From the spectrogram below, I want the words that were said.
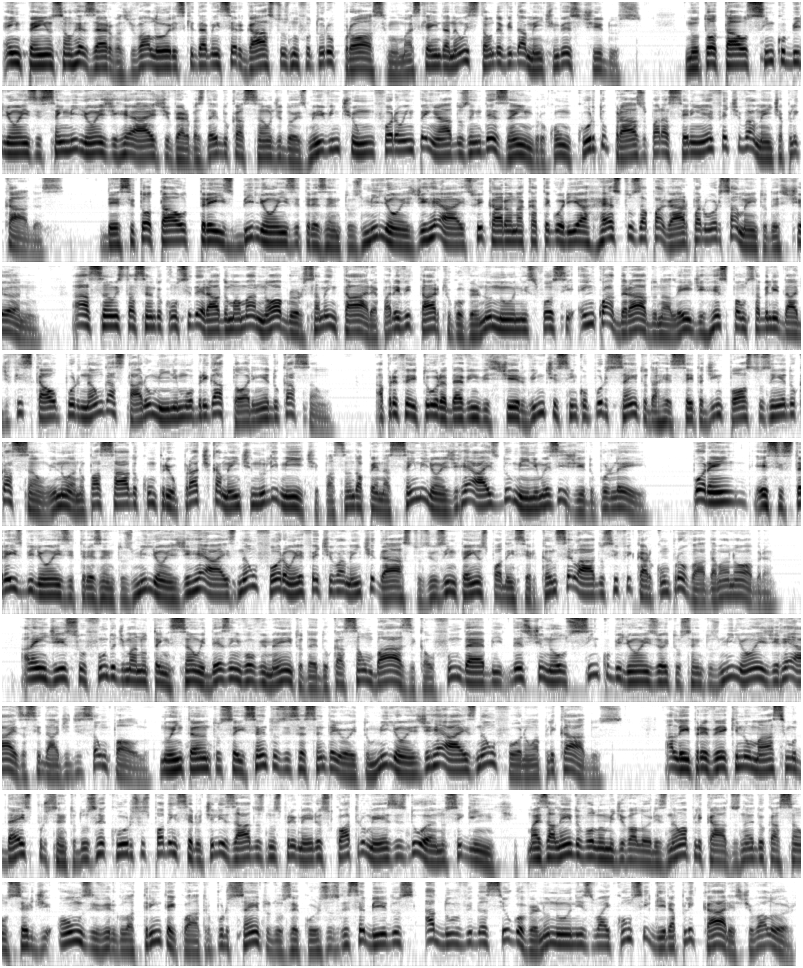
Empenhos são reservas de valores que devem ser gastos no futuro próximo, mas que ainda não estão devidamente investidos. No total, 5 bilhões e 100 milhões de reais de verbas da educação de 2021 foram empenhados em dezembro, com um curto prazo para serem efetivamente aplicadas. Desse total, 3 bilhões e 300 milhões de reais ficaram na categoria restos a pagar para o orçamento deste ano. A ação está sendo considerada uma manobra orçamentária para evitar que o governo Nunes fosse enquadrado na lei de responsabilidade fiscal por não gastar o mínimo obrigatório em educação. A prefeitura deve investir 25% da receita de impostos em educação e no ano passado cumpriu praticamente no limite, passando apenas 100 milhões de reais do mínimo exigido por lei. Porém, esses 3 bilhões e 300 milhões de reais não foram efetivamente gastos e os empenhos podem ser cancelados se ficar comprovada a manobra. Além disso, o Fundo de Manutenção e Desenvolvimento da Educação Básica, o Fundeb, destinou 5 bilhões e 800 milhões de reais à cidade de São Paulo. No entanto, 668 milhões de reais não foram aplicados. A lei prevê que no máximo 10% dos recursos podem ser utilizados nos primeiros quatro meses do ano seguinte. Mas além do volume de valores não aplicados na educação ser de 11,34% dos recursos recebidos, há dúvida se o governo Nunes vai conseguir aplicar este valor.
